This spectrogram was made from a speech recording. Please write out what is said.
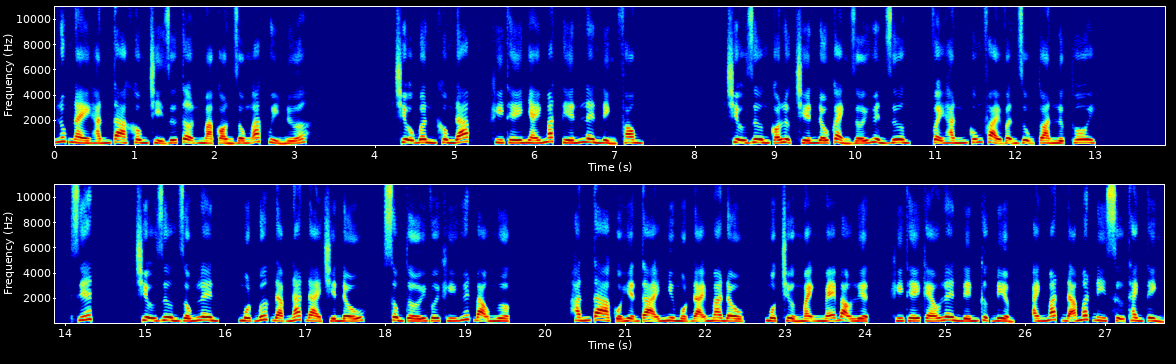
lúc này hắn ta không chỉ giữ tợn mà còn giống ác quỷ nữa. Triệu Bân không đáp, khí thế nháy mắt tiến lên đỉnh phong. Triệu Dương có lực chiến đấu cảnh giới huyền dương, vậy hắn cũng phải vận dụng toàn lực thôi. Giết! Triệu Dương giống lên, một bước đạp nát đài chiến đấu, xông tới với khí huyết bạo ngược. Hắn ta của hiện tại như một đại ma đầu, một trưởng mạnh mẽ bạo liệt, khí thế kéo lên đến cực điểm, ánh mắt đã mất đi sự thanh tỉnh.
